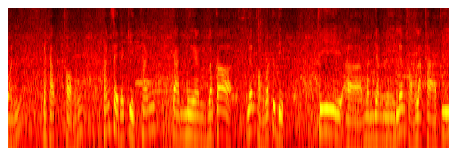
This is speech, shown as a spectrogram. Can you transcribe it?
วนนะครับของทั้งเศรษฐกิจทั้งการเมืองแล้วก็เรื่องของวัตถุดิบ ที่มันยังมีเรื่องของราคาที่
